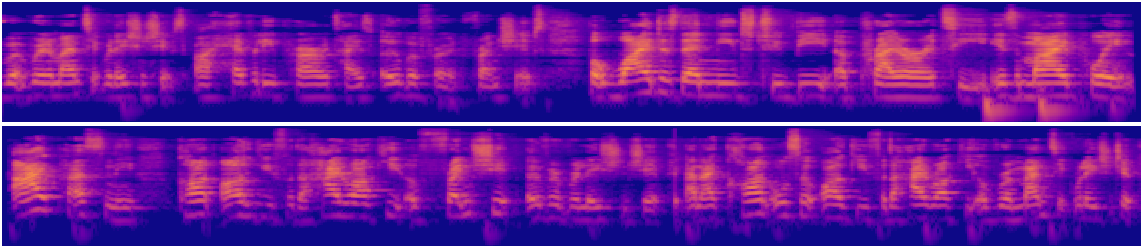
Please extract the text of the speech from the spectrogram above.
romantic relationships are heavily prioritized over fri- friendships. But why does there need to be a priority? Is my point. I personally can't argue for the hierarchy of friendship over relationship, and I can't also argue for the hierarchy of romantic relationship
